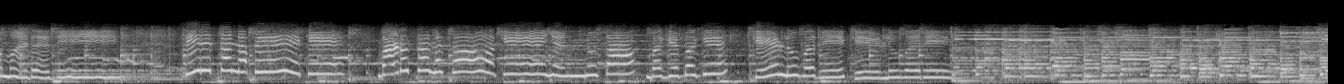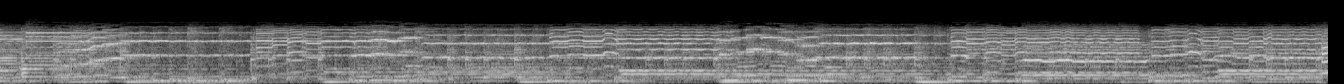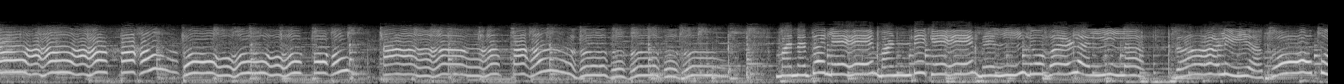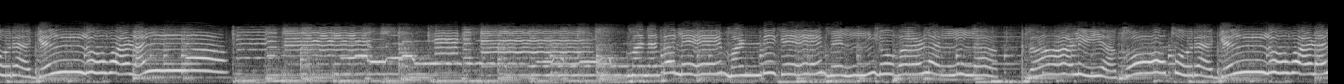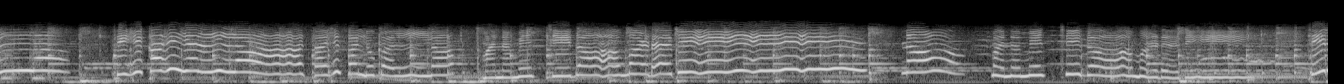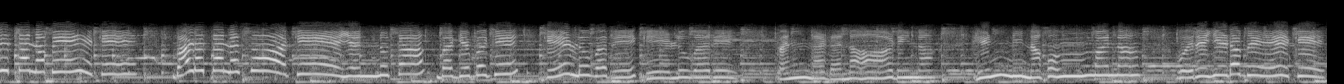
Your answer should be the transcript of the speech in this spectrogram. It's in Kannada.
ಮಡದಿ. ಸಿರಿತನ ಪೇಕೆ ಬಡತನ ಸಾಕೆ ಎನ್ನುತ್ತಾ ಬಗೆ ಬಗೆ ಕೇಳುವರೆ ಕೇಳುವರೆ. ಬಗೆ ಬಗೆ ಕೇಳುವರೆ ಕೇಳುವರೆ. ಕನ್ನಡ ನಾಡಿನ ಹೆಣ್ಣಿನ ಹೊಮ್ಮನ ಒರೆಯಿಡಬೇಕೆ.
